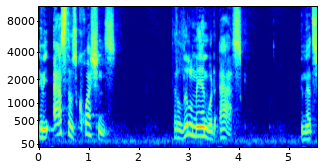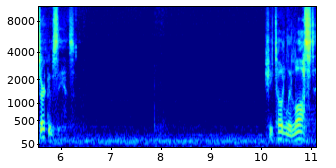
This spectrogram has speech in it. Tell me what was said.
And he asked those questions that a little man would ask in that circumstance. She totally lost it.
